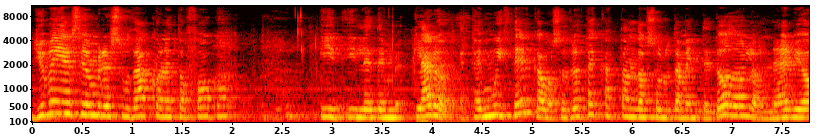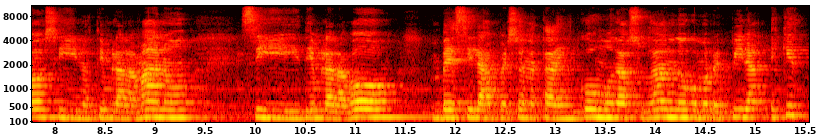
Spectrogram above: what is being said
Yo veía a ese hombre sudar con estos focos y, y le temb- claro, estáis muy cerca, vosotros estáis captando absolutamente todo, los nervios, si nos tiembla la mano, si tiembla la voz, ves si la persona está incómoda, sudando, cómo respira. Es que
